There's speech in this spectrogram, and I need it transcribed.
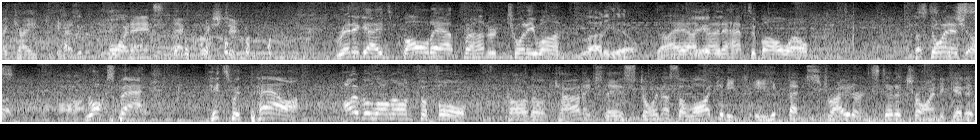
Okay, he hasn't quite answered that question. Renegades bowled out for 121. Bloody hell. They are Yeah, going to have to bowl well. That's a good Stoinis shot. rocks back, hits with power, over long on for four. Corridor of carnage there, Stoinis. I like it. He, he hit that straighter instead of trying to get it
